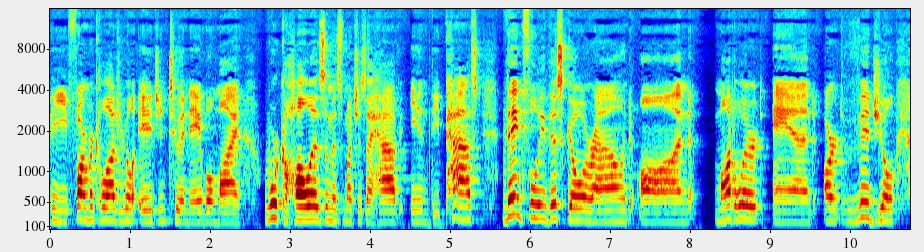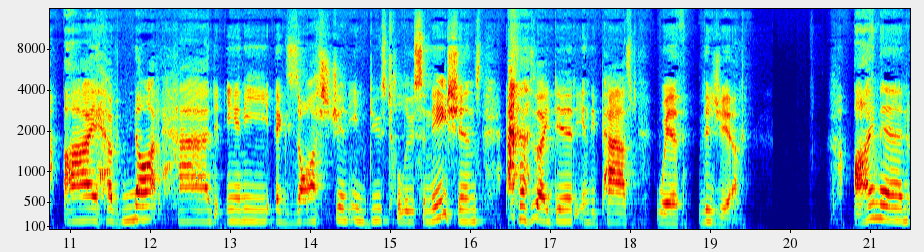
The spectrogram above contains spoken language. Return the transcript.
the pharmacological agent to enable my workaholism as much as I have in the past. Thankfully, this go around on Modalert and Art Vigil, I have not had any exhaustion induced hallucinations as I did in the past with Vigia. I'm an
